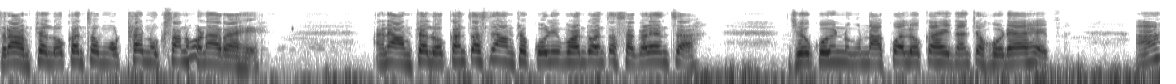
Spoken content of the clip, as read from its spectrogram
तर आमच्या लोकांचं मोठं नुकसान होणार आहे. आणि आमच्या लोकांचाच नाही आमच्या कोळी बांधवांचा सगळ्यांचा. जे कोणी नाकवा लोक आहेत ज्यांच्या होड्या आहेत हां?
